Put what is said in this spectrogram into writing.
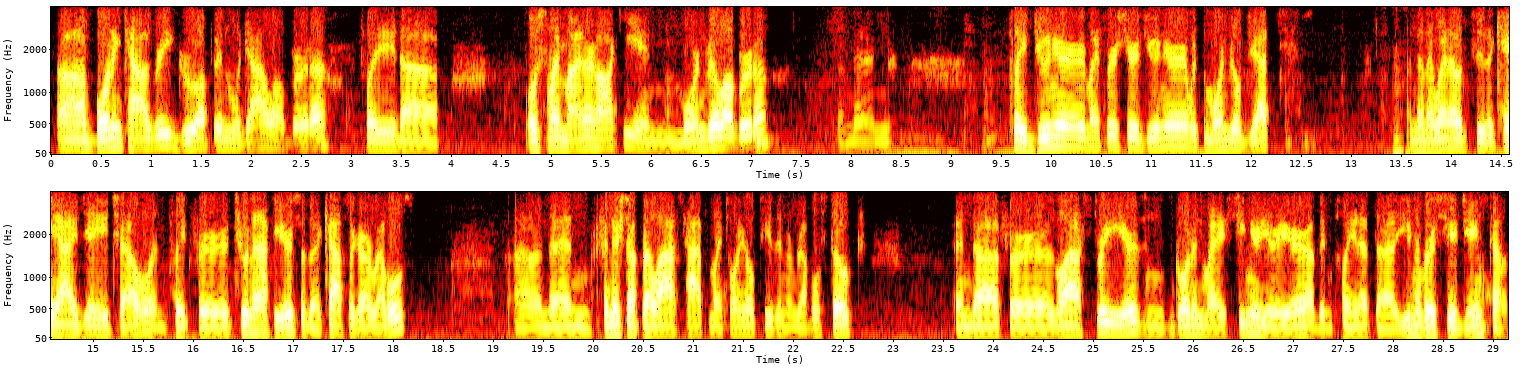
Uh, born in Calgary, grew up in Legal, Alberta. Played uh, most of my minor hockey in Morinville, Alberta, and then played junior my first year junior with the Morinville Jets, and then I went out to the KIJHL and played for two and a half years for the Castlegar Rebels, uh, and then finished up the last half of my 20 year old season in Revelstoke. And uh, for the last three years and going into my senior year here, I've been playing at the University of Jamestown.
